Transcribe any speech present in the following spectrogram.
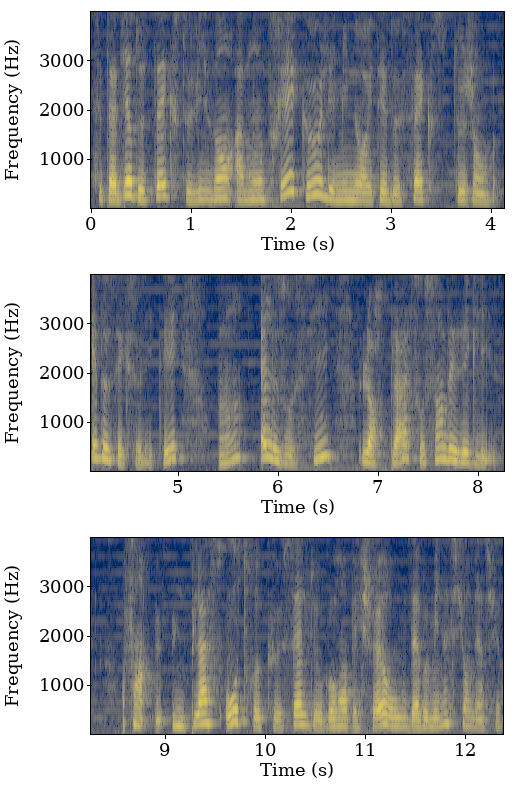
c'est-à-dire de textes visant à montrer que les minorités de sexe, de genre et de sexualité ont, elles aussi, leur place au sein des églises. Enfin, une place autre que celle de grands pécheurs ou d'abominations, bien sûr.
